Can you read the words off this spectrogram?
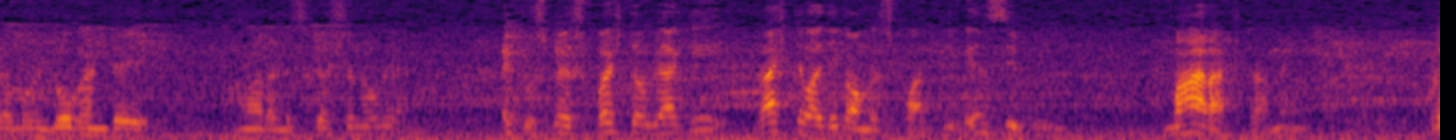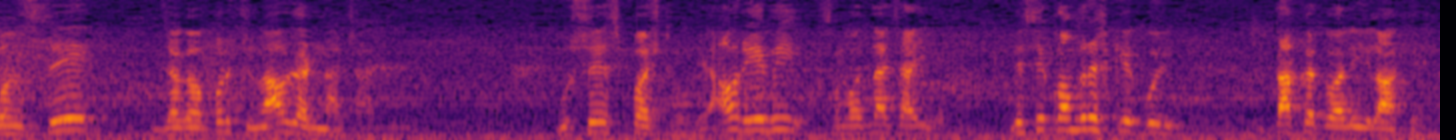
लगभग दो घंटे हमारा डिस्कशन हो गया। उसमें स्पष्ट हो गया कि राष्ट्रवादी कांग्रेस पार्टी एनसीपी महाराष्ट्र में कौन से जगह पर चुनाव लड़ना चाहती है उससे स्पष्ट हो गया। और ये भी समझना चाहिए जैसे कांग्रेस के कोई ताकत वाले इलाके हैं।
